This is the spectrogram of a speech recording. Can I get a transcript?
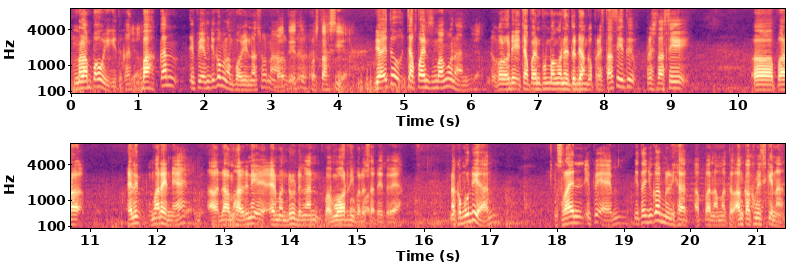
melampaui gitu kan. Ya. Bahkan IPM juga melampaui nasional. Berarti itu gitu. prestasi ya. Ya itu capaian pembangunan. Ya. Kalau di capaian pembangunan itu dianggap prestasi itu prestasi eh, para elit kemarin ya. Eh, Dalam hal ini Herman Dru dengan Pak Mawardi pada saat itu ya. Nah kemudian selain IPM kita juga melihat apa nama tuh angka kemiskinan.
